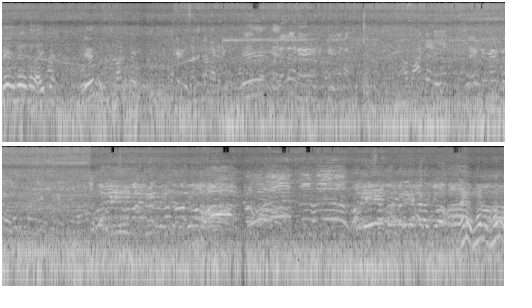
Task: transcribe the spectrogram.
లేదు లేదు లేదు అయిపోయింది లేదు నడు నడు నడు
